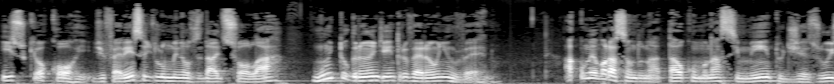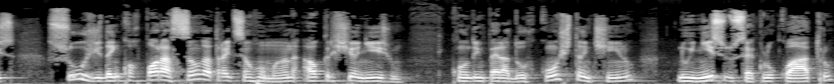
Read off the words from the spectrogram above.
isso que ocorre: diferença de luminosidade solar muito grande entre o verão e o inverno. A comemoração do Natal como nascimento de Jesus surge da incorporação da tradição romana ao cristianismo, quando o imperador Constantino, no início do século IV,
